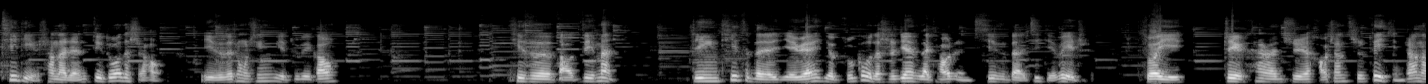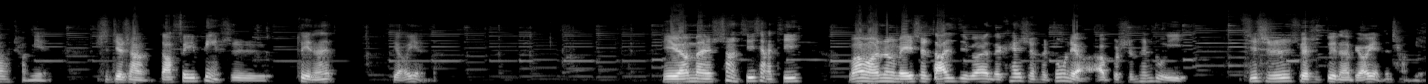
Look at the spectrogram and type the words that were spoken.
梯顶上的人最多的时候，椅子的重心位置最高，梯子倒最慢。顶梯子的演员有足够的时间来调整梯子的机体位置，所以这个看上去好像是最紧张的场面，实际上倒非并是最难表演的。演员们上梯下梯。往往认为是杂技表演的开始和终了，而不十分注意，其实却是最难表演的场面。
